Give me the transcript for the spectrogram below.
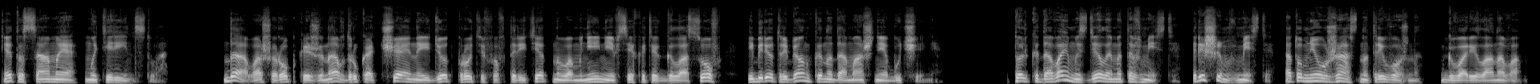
Это самое материнство. Да, ваша робкая жена вдруг отчаянно идет против авторитетного мнения всех этих голосов и берет ребенка на домашнее обучение. «Только давай мы сделаем это вместе, решим вместе, а то мне ужасно тревожно», — говорила она вам.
